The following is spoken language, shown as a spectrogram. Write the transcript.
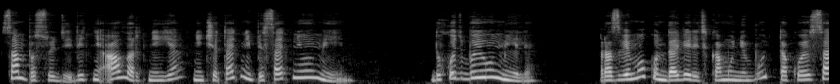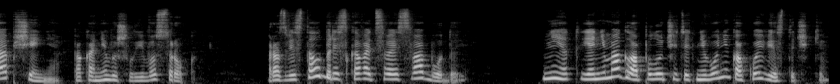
Сам посуди, ведь ни Аллард, ни я ни читать, ни писать не умеем. Да хоть бы и умели. Разве мог он доверить кому-нибудь такое сообщение, пока не вышел его срок? Разве стал бы рисковать своей свободой? Нет, я не могла получить от него никакой весточки.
